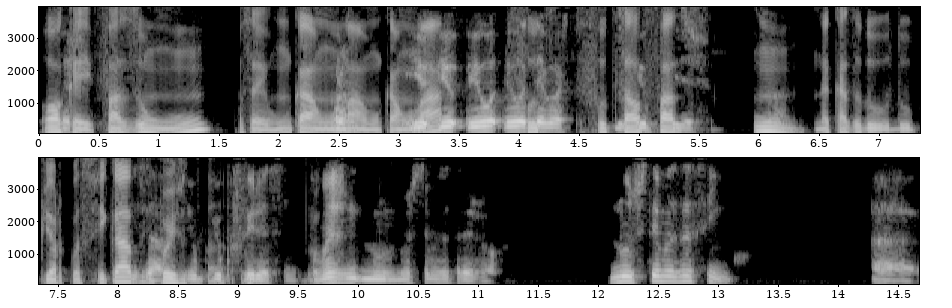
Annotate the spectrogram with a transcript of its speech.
Ok, faz um, um, ou seja, um cá, um Pronto. lá, um cá, um Eu, lá. eu, eu, eu Fut- até gosto. futsal fazes um na casa do, do pior classificado Exato, depois. eu, eu prefiro assim. Pelo menos no- nos sistemas a três jogos. Nos sistemas a cinco, ah,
